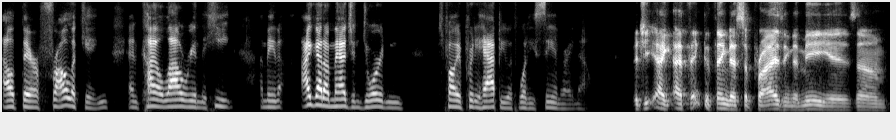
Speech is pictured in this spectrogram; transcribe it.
out there frolicking and Kyle Lowry in the Heat. I mean, I got to imagine Jordan is probably pretty happy with what he's seeing right now. But you, I, I, think the thing that's surprising to me is um,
